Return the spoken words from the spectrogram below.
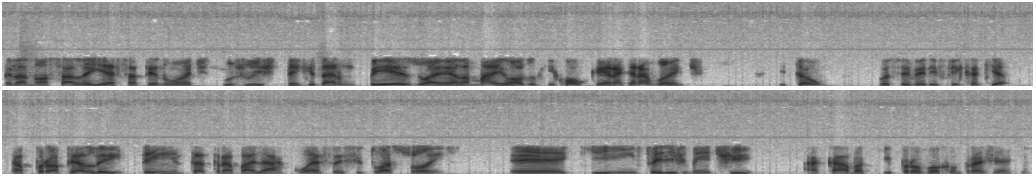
Pela nossa lei, essa atenuante, o juiz tem que dar um peso a ela maior do que qualquer agravante. Então, você verifica que a própria lei tenta trabalhar com essas situações é, que, infelizmente, acaba que provocam tragédias.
